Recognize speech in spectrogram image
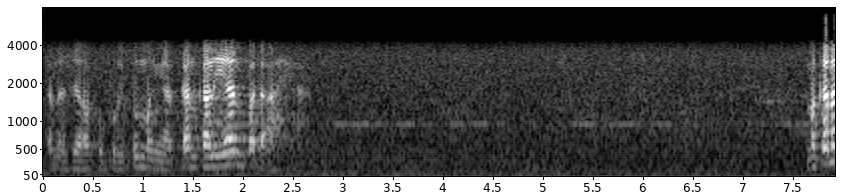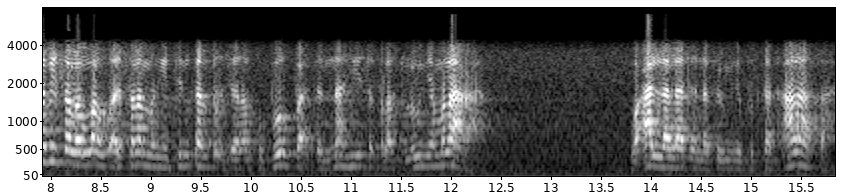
Karena ziarah kubur itu mengingatkan kalian pada akhir. Maka Nabi Shallallahu Alaihi Wasallam mengizinkan untuk ziarah kubur dan nahi setelah dulunya melarang. Wa allala dan Nabi menyebutkan alasan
